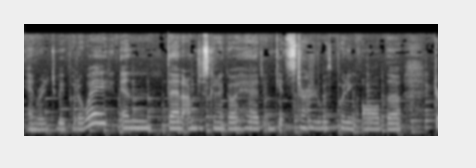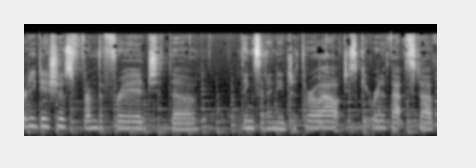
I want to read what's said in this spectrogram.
and ready to be put away. And then I'm just going to go ahead and get started with putting all the dirty dishes from the fridge, the things that I need to throw out, just get rid of that stuff,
